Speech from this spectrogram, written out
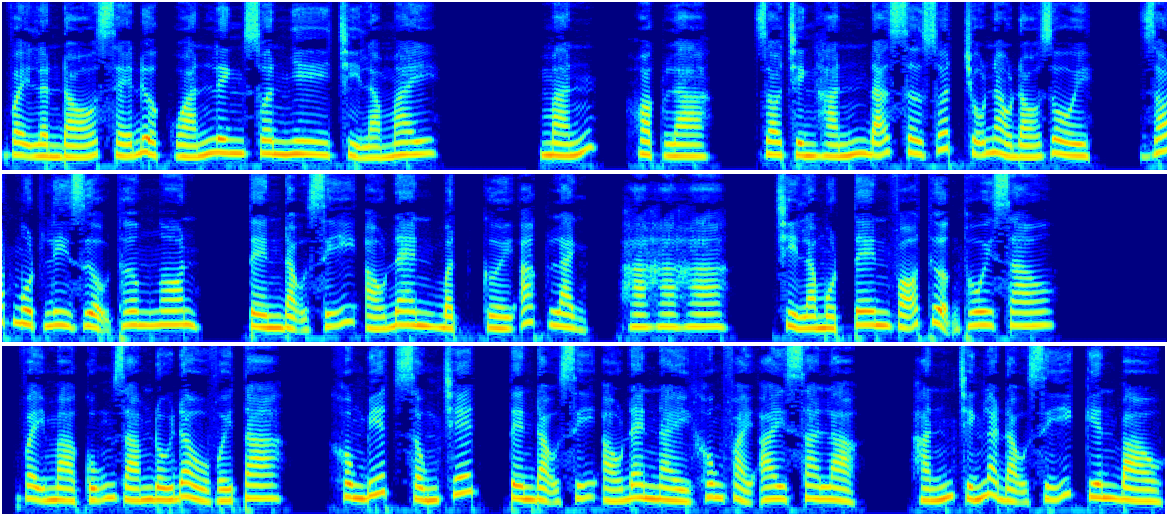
vậy lần đó sẽ được oán linh Xuân Nhi chỉ là may. Mắn, hoặc là, do chính hắn đã sơ suất chỗ nào đó rồi, rót một ly rượu thơm ngon, tên đạo sĩ áo đen bật cười ác lạnh, ha ha ha, chỉ là một tên võ thượng thôi sao? Vậy mà cũng dám đối đầu với ta, không biết sống chết, tên đạo sĩ áo đen này không phải ai xa lạ, hắn chính là đạo sĩ Kiên Bào,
